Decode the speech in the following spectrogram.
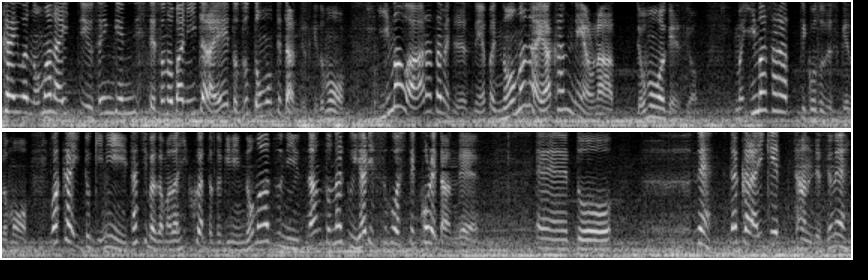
回は飲まないっていう宣言にしてその場にいたらええとずっと思ってたんですけども、今は改めてですね、やっぱり飲まないあかんねやろなって思うわけですよ。まあ、今更ってことですけども、若い時に、立場がまだ低かった時に飲まずになんとなくやり過ごしてこれたんで、えー、っと、ね、だからいけたんですよね。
